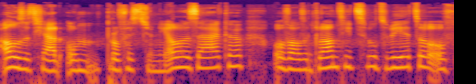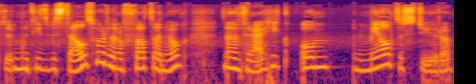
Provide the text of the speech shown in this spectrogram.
als het gaat om professionele zaken, of als een klant iets wilt weten, of er moet iets besteld worden, of wat dan ook, dan vraag ik om een mail te sturen.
